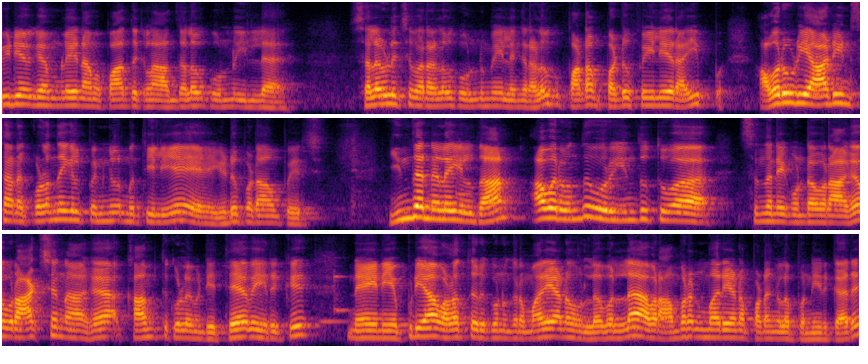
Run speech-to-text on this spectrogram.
வீடியோ கேம்லேயே நம்ம பார்த்துக்கலாம். அந்த அளவுக்கு ஒன்றும் இல்லை. செலவழித்து வர அளவுக்கு ஒன்றுமே இல்லைங்கிற அளவுக்கு படம் படு ஃபெயிலியர் ஆகி அவருடைய ஆடியன்ஸான குழந்தைகள் பெண்கள் மத்தியிலேயே எடுபடாமல் போயிடுச்சு இந்த நிலையில்தான் அவர் வந்து ஒரு இந்துத்துவ சிந்தனை கொண்டவராக ஒரு ஆக்ஷனாக காமித்து கொள்ள வேண்டிய தேவை இருக்குது என்னை எப்படியா வளர்த்துருக்கணுங்கிற மாதிரியான ஒரு லெவலில் அவர் அமரன் மாதிரியான படங்களை பண்ணியிருக்காரு.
